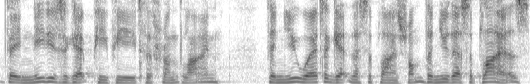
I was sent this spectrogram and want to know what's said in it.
They needed to get PPE to the front line. They knew where to get their supplies from. They knew their suppliers,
